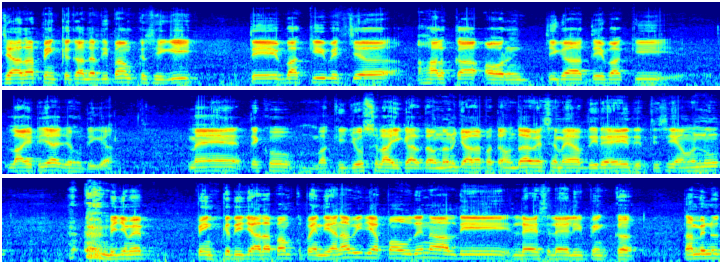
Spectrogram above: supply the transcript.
ਜ਼ਿਆਦਾ ਪਿੰਕ ਕਲਰ ਦੀ ਭਮਕ ਸੀਗੀ ਤੇ ਬਾਕੀ ਵਿੱਚ ਹਲਕਾ ਔਰੰਜ ਸੀਗਾ ਤੇ ਬਾਕੀ ਲਾਈਟ ਜਿਹਾ ਜਿਹਾ ਸੀਗਾ। ਮੈਂ ਦੇਖੋ, ਬਾਕੀ ਜੋ ਸਿਲਾਈ ਕਰਦਾ, ਉਹਨਾਂ ਨੂੰ ਜ਼ਿਆਦਾ ਪਤਾ ਹੁੰਦਾ। ਵੈਸੇ ਮੈਂ ਆਪਦੀ ਰਹਿ ਦਿੱਤੀ ਸੀ ਅਮਨ ਨੂੰ ਵੀ ਜਿਵੇਂ ਪਿੰਕ ਦੀ ਜ਼ਿਆਦਾ ਭਮਕ ਪੈਂਦੀ ਆ ਨਾ, ਵੀ ਜੇ ਆਪਾਂ ਉਹਦੇ ਨਾਲ ਦੀ ਲੈਸ ਲੈ ਲਈ ਪਿੰਕ ਤਾਂ ਮੈਨੂੰ,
